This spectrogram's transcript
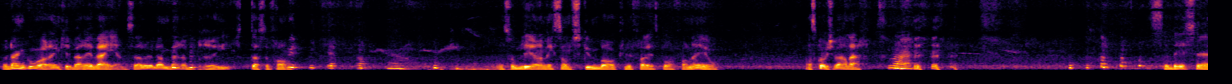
Og den går egentlig bare i veien. Ser du, den bare brøyter seg fram. Og så blir han liksom skumba og knuffa litt på, for han er jo Han skal jo ikke være der. Så det er, ikke,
